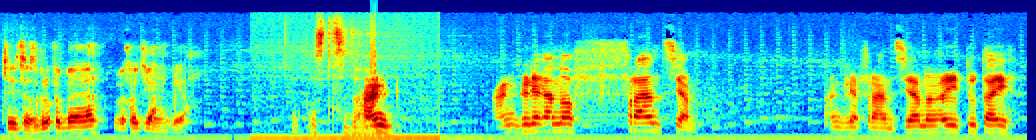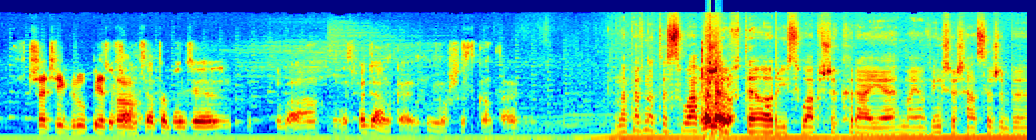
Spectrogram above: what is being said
Czyli co, z grupy B wychodzi Anglia? Zdecydowanie. Ang Anglia, no Francja. Anglia, Francja, no i tutaj w trzeciej grupie to... Francja to będzie chyba niespodzianka mimo wszystko, tak? Na pewno te słabsze, no w teorii słabsze kraje mają większe szanse, żeby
